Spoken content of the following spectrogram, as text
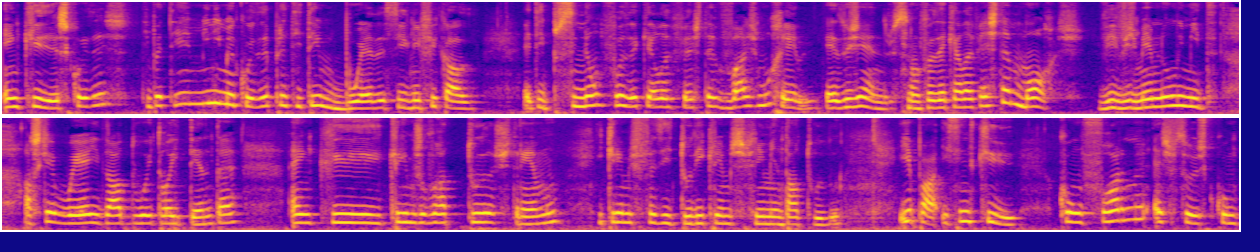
em que as coisas, tipo, até a mínima coisa para ti tem bué de significado. É tipo, se não fores aquela festa, vais morrer. É do género, se não fores aquela festa, morres. Vives mesmo no limite. Acho que é bué a idade do 8 ou 80 em que queremos levar tudo ao extremo e queremos fazer tudo e queremos experimentar tudo. E pá, e sinto que conforme as pessoas com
